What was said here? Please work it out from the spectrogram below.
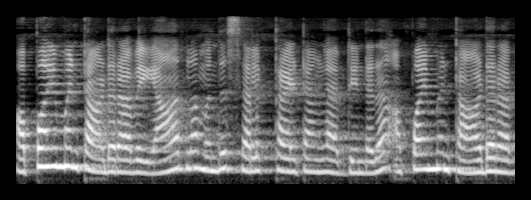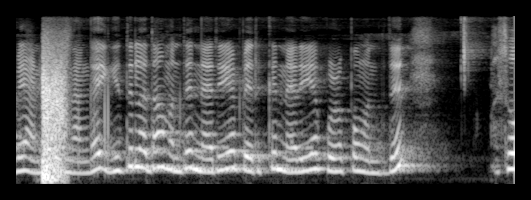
அப்பாயின்மெண்ட் ஆர்டராகவே யாரெலாம் வந்து செலக்ட் ஆகிட்டாங்க அப்படின்றத அப்பாயின்மெண்ட் ஆர்டராகவே அனுப்பியிருந்தாங்க. இதில் தான் வந்து நிறைய பேருக்கு நிறைய குழப்பம் வந்தது. ஸோ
